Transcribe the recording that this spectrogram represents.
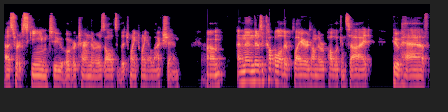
uh, sort of scheme to overturn the results of the 2020 election. Um, and then there's a couple other players on the Republican side who have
